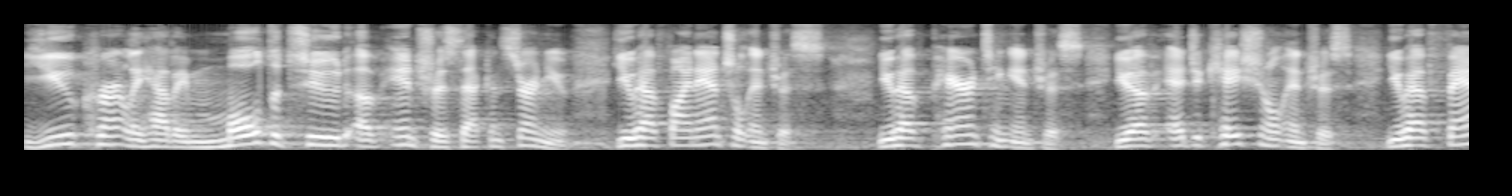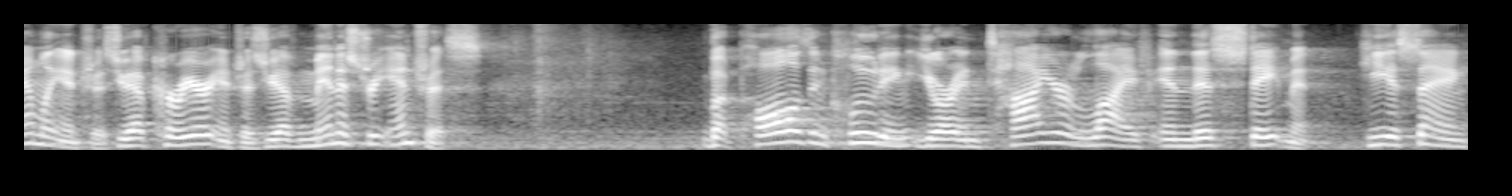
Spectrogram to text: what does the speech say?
you currently have a multitude of interests that concern you. You have financial interests. You have parenting interests. You have educational interests. You have family interests. You have career interests. You have ministry interests. But Paul is including your entire life in this statement. He is saying,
